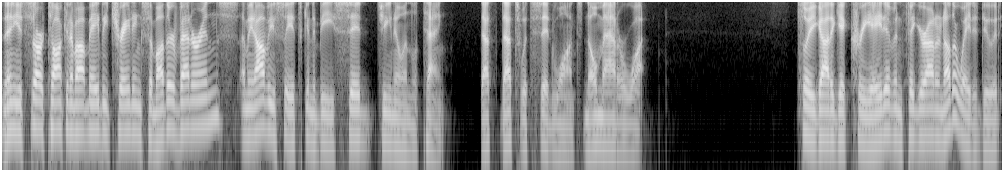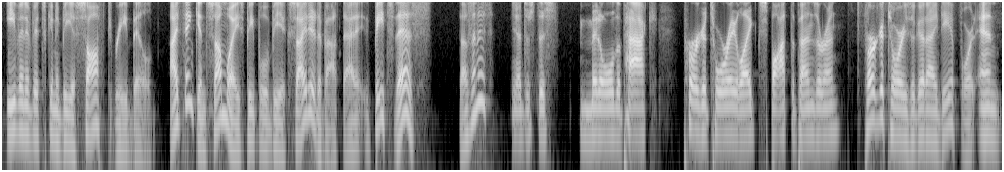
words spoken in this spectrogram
Then you start talking about maybe trading some other veterans. I mean, obviously it's going to be Sid, Geno, and Letang. That that's what Sid wants, no matter what. So you got to get creative and figure out another way to do it, even if it's going to be a soft rebuild. I think in some ways people will be excited about that. It beats this, doesn't it? Yeah, just this middle of the pack purgatory like spot the Pens are in. Purgatory is a good idea for it, and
